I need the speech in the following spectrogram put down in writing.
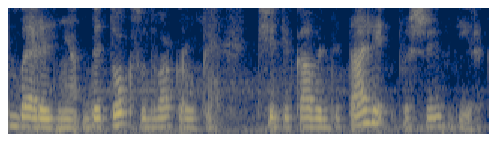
березня. Детокс у два кроки. Якщо цікаві деталі, пиши в Дірект.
